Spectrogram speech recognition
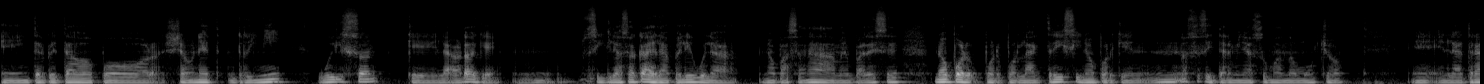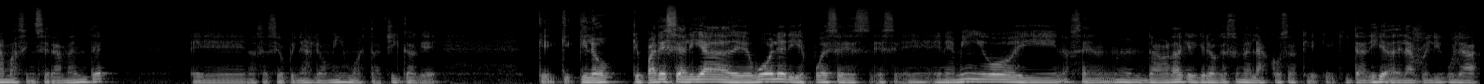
interpretado por Jaunette Rini Wilson, que la verdad que mmm, si la sacas de la película no pasa nada, me parece. No por, por, por la actriz, sino porque no sé si termina sumando mucho eh, en la trama, sinceramente. Eh, no sé si opinas lo mismo, esta chica que, que, que, que, lo, que parece aliada de Waller y después es, es, es, enemigo y no sé, la verdad que creo que es una de las cosas que, quitaría de la película.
